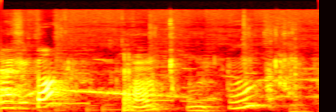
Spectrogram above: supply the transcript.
Ano matamis ito? Hmm? Hmm. Hmm? Ang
